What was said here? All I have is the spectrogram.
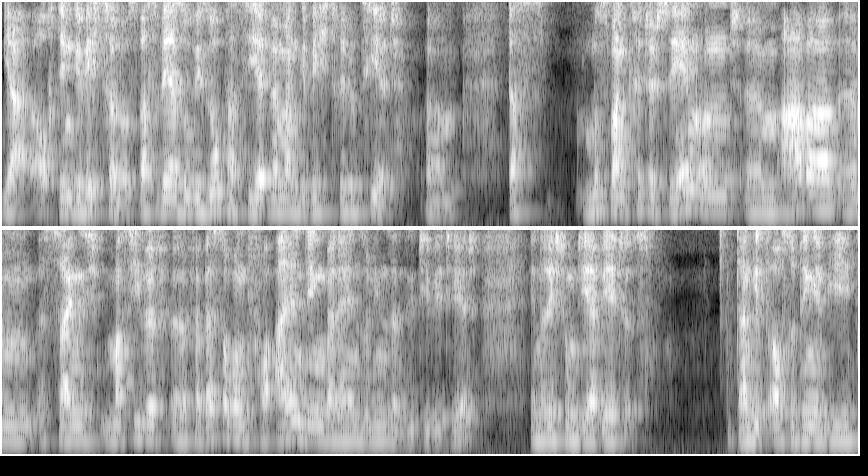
ja auch dem Gewichtsverlust. Was wäre sowieso passiert, wenn man Gewicht reduziert? Ähm, das muss man kritisch sehen und ähm, aber ähm, es zeigen sich massive äh, Verbesserungen, vor allen Dingen bei der Insulinsensitivität in Richtung Diabetes. Dann gibt's auch so Dinge wie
